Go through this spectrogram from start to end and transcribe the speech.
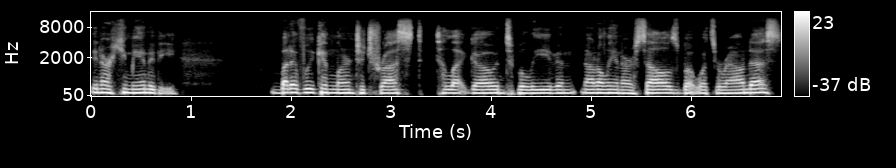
in our humanity. But if we can learn to trust, to let go, and to believe in not only in ourselves but what's around us,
